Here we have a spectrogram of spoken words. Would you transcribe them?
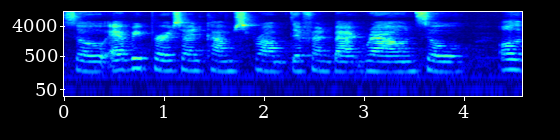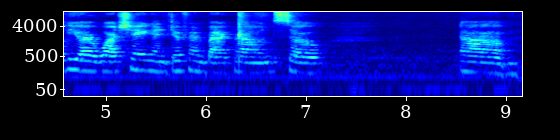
So every person comes from different backgrounds. So all of you are watching and different backgrounds. So um,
